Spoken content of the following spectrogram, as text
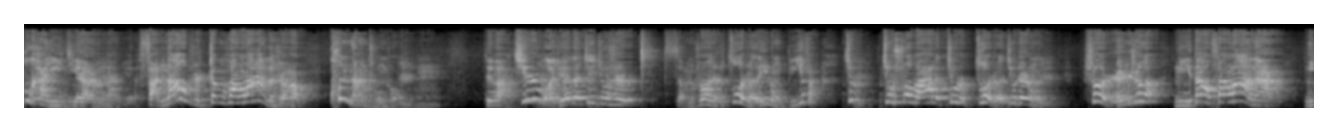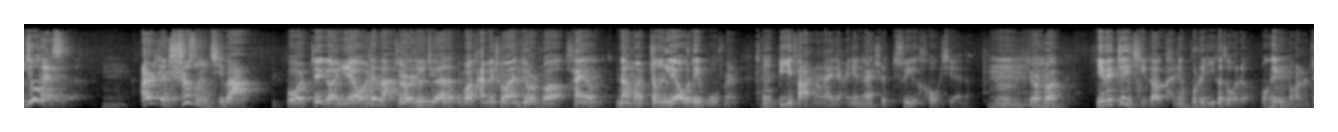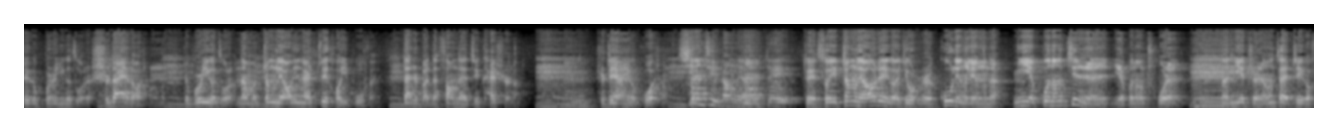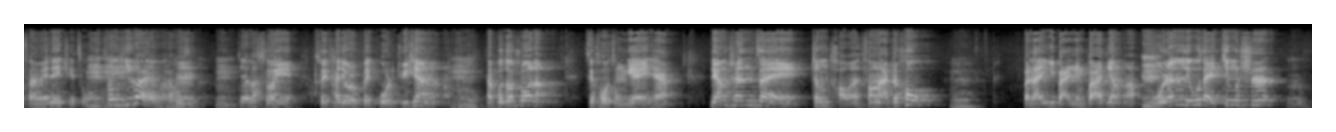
不堪一击，让人感觉。反倒是蒸方腊的时候困难重重，嗯对吧？其实我觉得这就是怎么说呢？是作者的一种笔法，就嗯就说白了，就是作者就这种嗯设人设，你到方腊那儿你就得死，嗯而且十损七八，不，这个也有，对吧？就是我就觉得，我还没说完，就是说还有，那么征辽这部分从笔法上来讲，应该是最后写的，嗯就是说。因为这几个肯定不是一个作者，我可以保证这个不是一个作者，时代造成的，嗯这不是一个作者。那么征辽应该是最后一部分嗯，但是把它放在最开始了，嗯是这样一个过程。嗯先去征辽，嗯对，对，所以征辽这个就是孤零零的，你也不能进人，也不能出人，嗯，那你也只能在这个范围内去做。嗯所以一个也不能死嗯，嗯对吧？所以，所以他就是被故事局限了啊。嗯那不多说了，最后总结一下：梁山在征讨完方腊之后，嗯本来一百零八将啊，嗯五人留在京师。嗯。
